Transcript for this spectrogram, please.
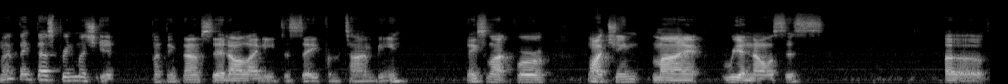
I think that's pretty much it. I think that I've said all I need to say for the time being. Thanks a lot for watching my reanalysis of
